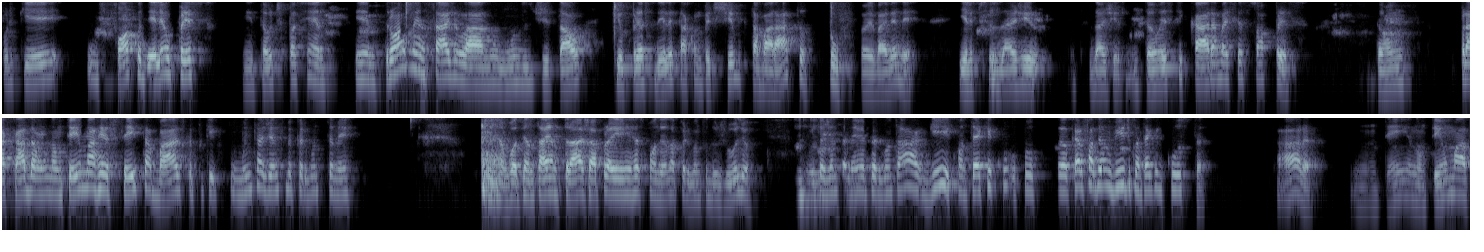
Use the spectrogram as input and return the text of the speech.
porque o foco dele é o preço. Então, tipo assim, entrou uma mensagem lá no mundo digital que o preço dele está competitivo, que está barato, puf, ele vai vender. E ele precisa dar giro, precisa dar giro. Então, esse cara vai ser só preço. Então, para cada um, não tem uma receita básica, porque muita gente me pergunta também. vou tentar entrar já para ir respondendo a pergunta do Júlio. Uhum. Muita gente também me pergunta, ah, Gui, quanto é que eu quero fazer um vídeo, quanto é que custa? Cara, não tem, não tem uma,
